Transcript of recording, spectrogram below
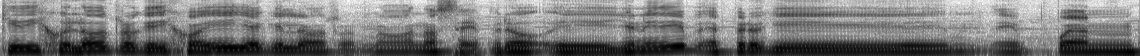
¿qué dijo el otro? ¿Qué dijo ella? ¿Qué el otro? No, no sé. Pero eh, Johnny Depp, espero que eh, puedan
